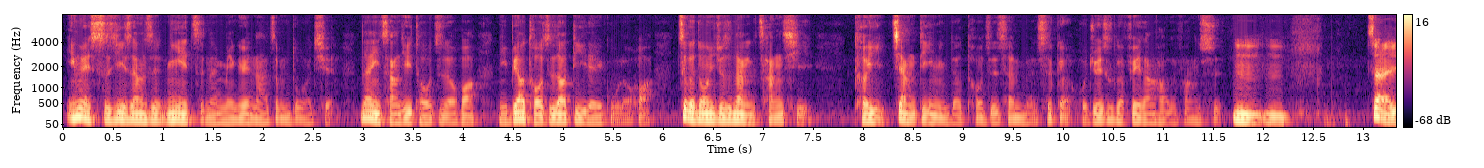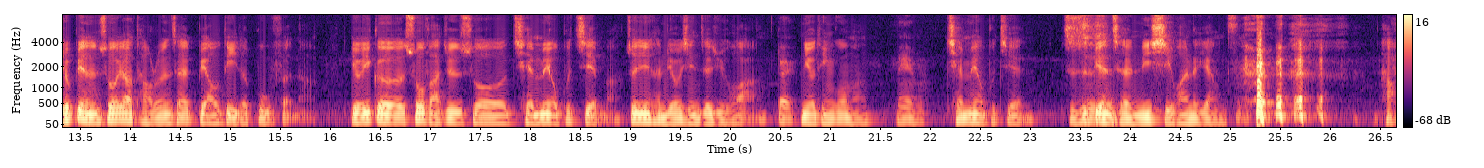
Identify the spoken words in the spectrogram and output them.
因为实际上是你也只能每个月拿这么多钱。那你长期投资的话，你不要投资到地雷股的话，这个东西就是让你长期可以降低你的投资成本，是个我觉得是个非常好的方式。嗯嗯，再来就变成说要讨论在标的的部分啊，有一个说法就是说钱没有不见嘛，最近很流行这句话，对你有听过吗？没有，钱没有不见，只是变成你喜欢的样子。好，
